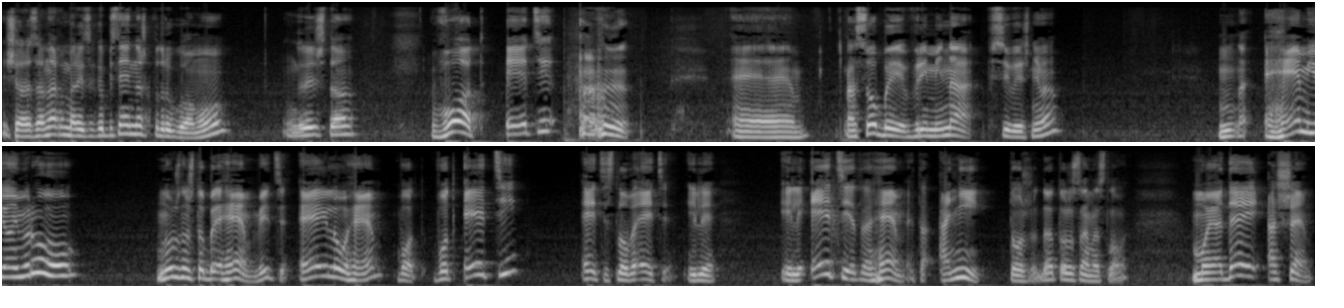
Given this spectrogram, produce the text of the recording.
Еще раз, Равнах Марицкак объясняет немножко по-другому. Говорит, что вот эти э, особые времена Всевышнего. Хем йоймру. Нужно, чтобы хем, видите, эйлу хем, вот, вот эти, эти слова эти, или, или эти это хем, это они тоже, да, то же самое слово. Моядей ашем.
